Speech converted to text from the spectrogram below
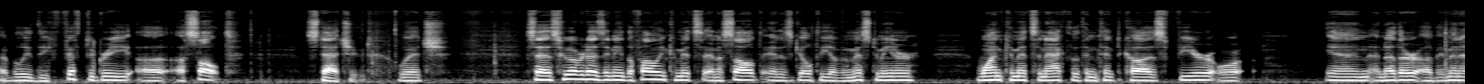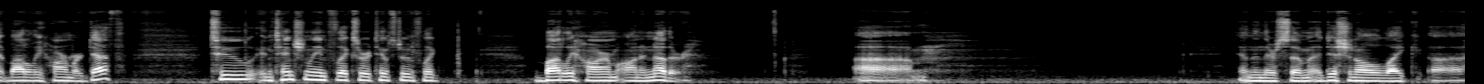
I believe the fifth degree uh, assault statute, which says whoever does any of the following commits an assault and is guilty of a misdemeanor. One commits an act with intent to cause fear or in another of imminent bodily harm or death. Two, intentionally inflicts or attempts to inflict bodily harm on another. Um, and then there's some additional like uh,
